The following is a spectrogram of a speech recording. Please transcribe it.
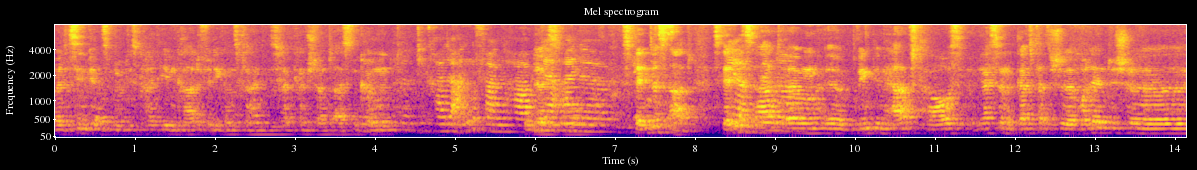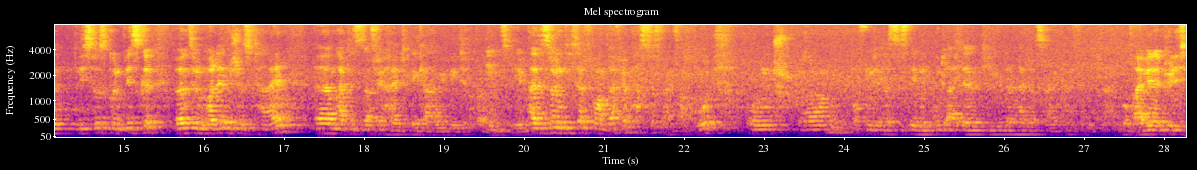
weil das sehen wir als Möglichkeit eben gerade für die ganz Kleinen, die sich halt keinen Stand leisten können. Die gerade angefangen haben, Oder so eine... Splendid Art. Splendid ja, Art genau. ähm, äh, bringt im Herbst raus, wie heißt so eine ganz klassische holländische, nicht so Skundwiske, irgend so ein holländisches Teil, ähm, hat es dafür halt Regal gemietet uns eben. Also so in dieser Form, dafür passt das einfach gut und äh, hoffen wir, dass es eben eine gute Alternative dann halt auch sein kann für die Kleinen. Wobei wir natürlich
